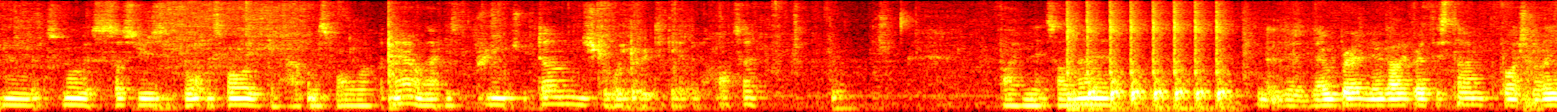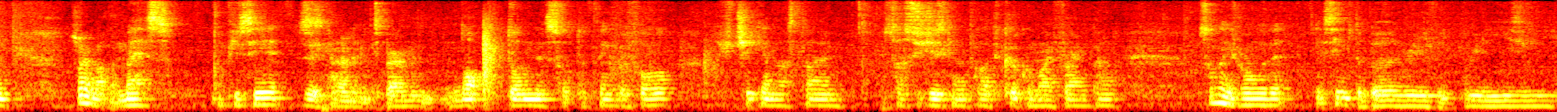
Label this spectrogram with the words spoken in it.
And little small bits sausages, if you want them small, you can have them smaller. But now that is pretty much done, just wait for it to get a bit hotter. Five minutes on there. There's no bread, no garlic bread this time, unfortunately. Sorry about the mess. If you see it, this is kind of an experiment. Not done this sort of thing before. Chicken last time. sausages kind of hard to cook with my frying pan. Something's wrong with it. It seems to burn really, really easily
